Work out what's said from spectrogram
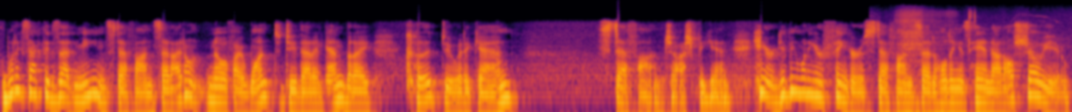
what exactly does that mean? Stefan said. I don't know if I want to do that again, but I could do it again. Stefan, Josh began. Here, give me one of your fingers, Stefan said, holding his hand out. I'll show you.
